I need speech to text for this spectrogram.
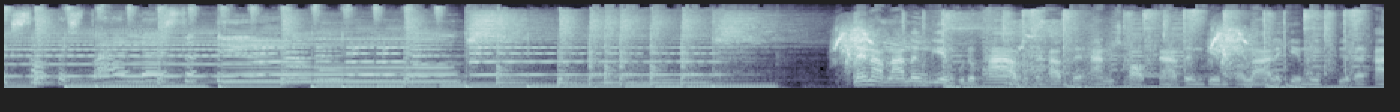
Exotic Stainless Steel แนะนำร้านเติมเกมคุณภาพนะครับเดอะฮันช็อปนะเติมเกมออนไลน์และเกมมือถือราคา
